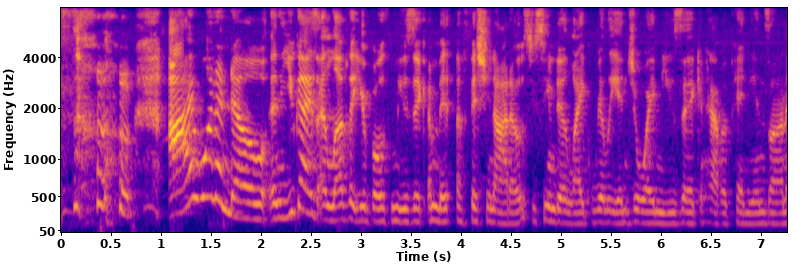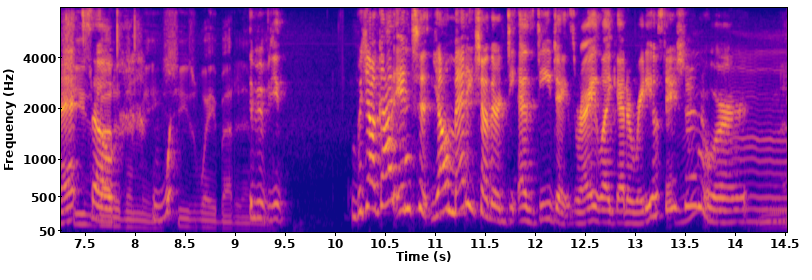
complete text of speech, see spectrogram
I want to know, and you guys, I love that you're both music aficionados. You seem to like really enjoy music and have opinions on it. She's so, better than me. wh- She's way better than but me. but y'all got into y'all met each other d- as DJs, right? Like at a radio station, or mm,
